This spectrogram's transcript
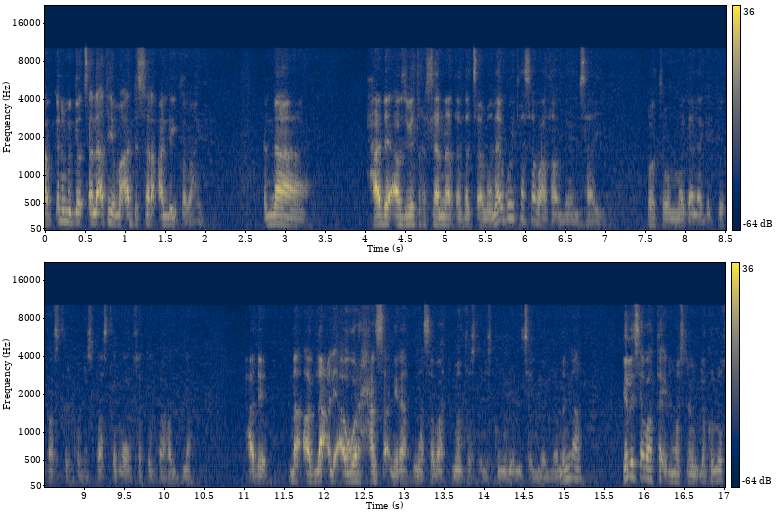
ኣብ ቅድሚ ገፅ ጸላእተይ መኣዲ ሰርዓለይ ተባሂሉ እና ሓደ ኣብዚ ቤተክርስትያንና ተፈፀመ ናይ ጎይታ ሰባት ኣለዉ ምሳይ እቶም መጋላገልቲ ፓስተር ቅዱስ ፓስተር ክትበሃሉና ሓደ እና ኣብ ላዕሊ ኣብ ወር ሓንሳእ ነራትና ሰባት መንፈስ ቅዱስ ክምልኡ ንፀልየሎም እና ገለ ሰባት እንታይ እዩ ድመስሎም ይብለ ከለኹ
